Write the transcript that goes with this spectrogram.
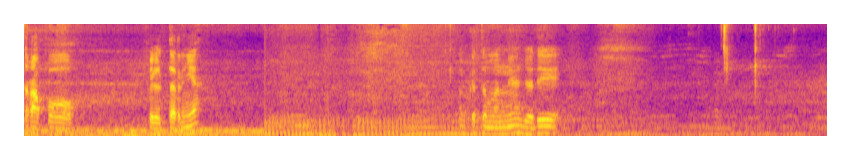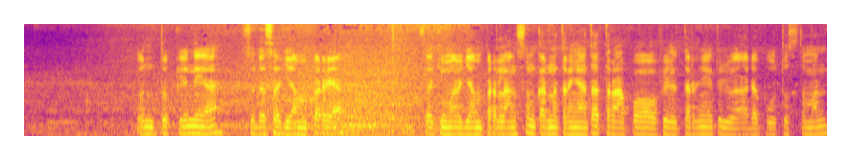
trapo filternya. Oke temannya. Jadi untuk ini ya sudah saya jumper ya. Saya cuma jumper langsung karena ternyata trapo filternya itu juga ada putus teman.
